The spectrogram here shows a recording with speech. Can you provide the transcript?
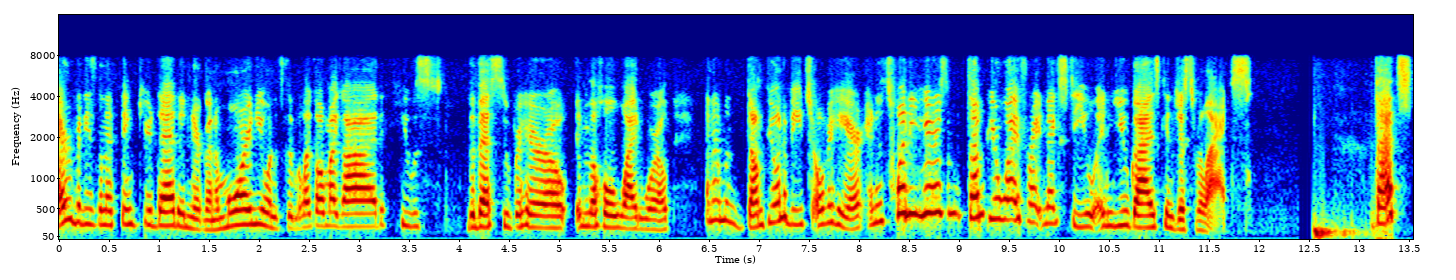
everybody's going to think you're dead and they're going to mourn you. And it's going to be like, oh my God, he was the best superhero in the whole wide world. And I'm going to dump you on a beach over here. And in 20 years, I'm going to dump your wife right next to you and you guys can just relax. That's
